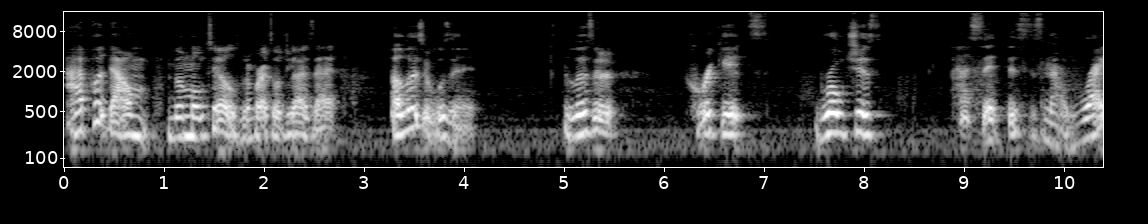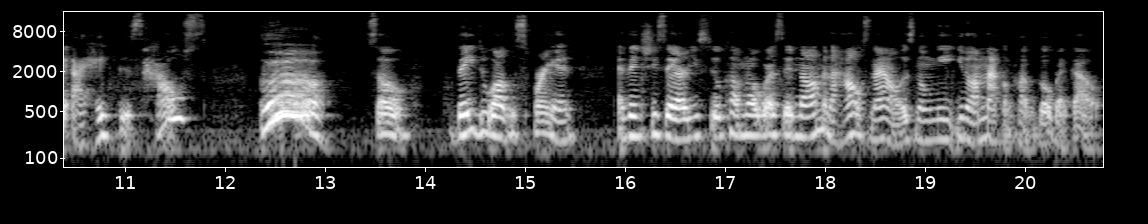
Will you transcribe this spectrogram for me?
I put down the motels. Remember, I told you guys that a lizard was in it. Lizard, crickets, roaches. I said, "This is not right. I hate this house." Ugh. So they do all the spraying. And then she said, "Are you still coming over?" I said, "No, I'm in the house now. It's no need. You know, I'm not gonna come go back out."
